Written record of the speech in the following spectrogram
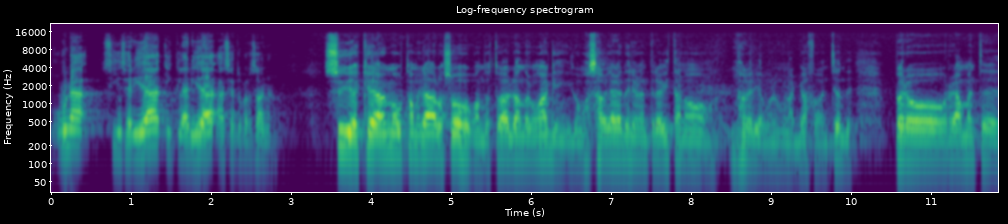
una sinceridad y claridad hacia tu persona. Sí, es que a mí me gusta mirar a los ojos cuando estoy hablando con alguien y como sabía que tenía una entrevista no, no quería ponerme unas gafas, ¿me entiendes? Pero realmente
